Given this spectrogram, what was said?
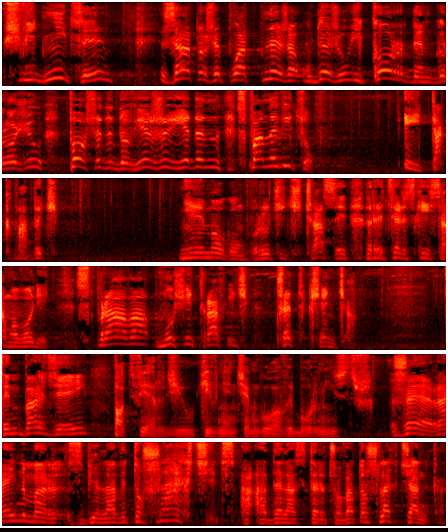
W Świdnicy za to, że płatnerza uderzył i kordem groził, poszedł do wieży jeden z panewiców. I tak ma być. Nie mogą wrócić czasy rycerskiej samowoli. Sprawa musi trafić przed księcia. Tym bardziej, Potwierdził kiwnięciem głowy burmistrz. że Reinmar z Bielawy to szlachcic, a Adela Sterczowa to szlachcianka.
